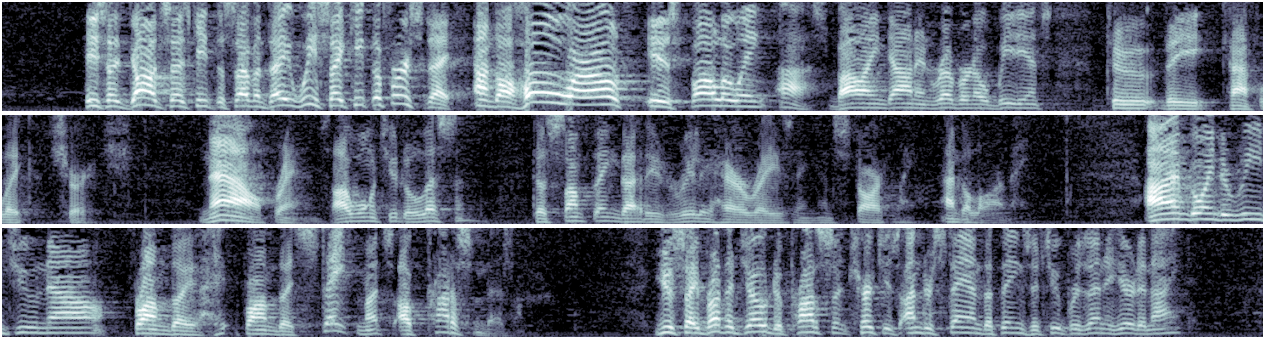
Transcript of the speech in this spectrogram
He says, God says keep the seventh day. We say keep the first day. And the whole world is following us, bowing down in reverent obedience to the Catholic Church. Now, friends, I want you to listen to something that is really hair raising and startling and alarming. I'm going to read you now from the, from the statements of Protestantism. You say, Brother Joe, do Protestant churches understand the things that you presented here tonight?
